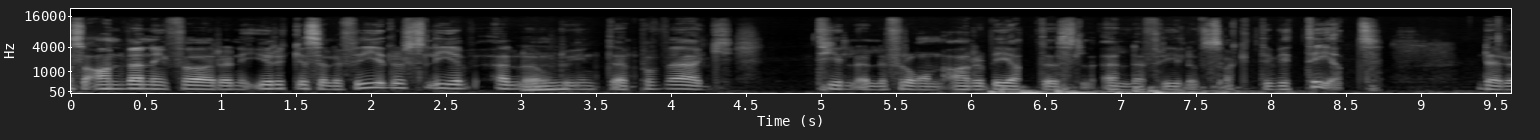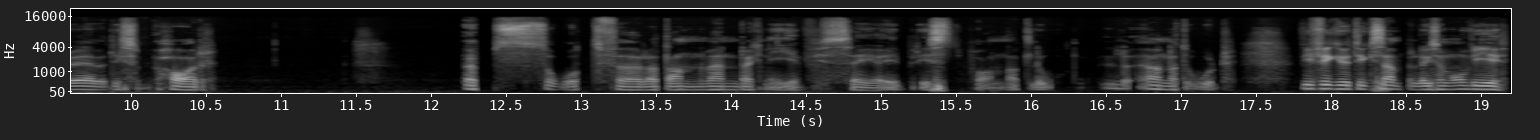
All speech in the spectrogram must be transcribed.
alltså användning för en yrkes eller friluftsliv eller Mm. om du inte är på väg till eller från arbetes eller friluftsaktivitet. Där du är, liksom har uppsåt för att använda kniv, säger jag i brist på annat, annat ord. Vi fick ju till exempel, liksom, om vi,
